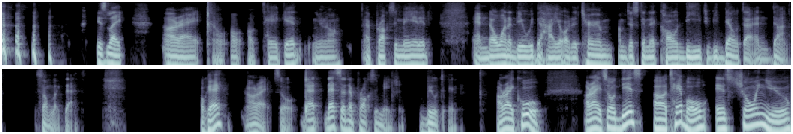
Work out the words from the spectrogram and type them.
it's like, all right, I'll, I'll, I'll take it, you know, approximate it and don't want to deal with the higher order term. I'm just going to call D to be delta and done. Something like that. Okay. All right. So that that's an approximation built in. All right, cool. All right. So this uh, table is showing you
